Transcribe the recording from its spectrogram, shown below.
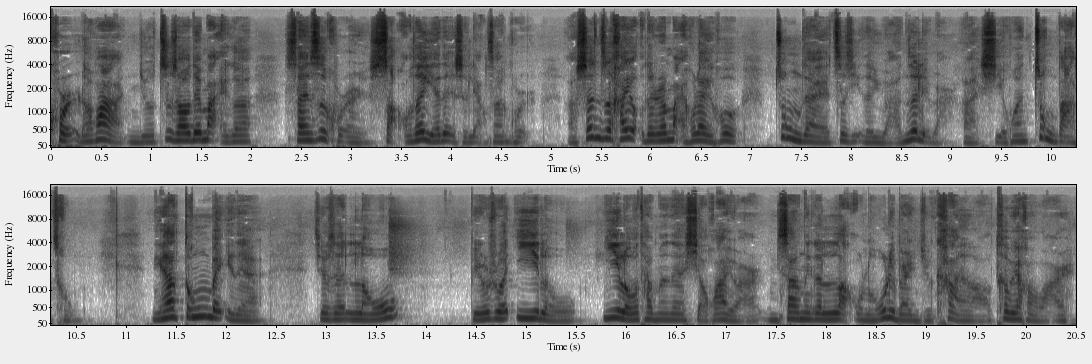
捆儿的话，你就至少得买个三四捆儿，少的也得是两三捆儿啊，甚至还有的人买回来以后种在自己的园子里边啊，喜欢种大葱。你看东北的，就是楼，比如说一楼，一楼他们的小花园，你上那个老楼里边，你去看啊，特别好玩儿。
